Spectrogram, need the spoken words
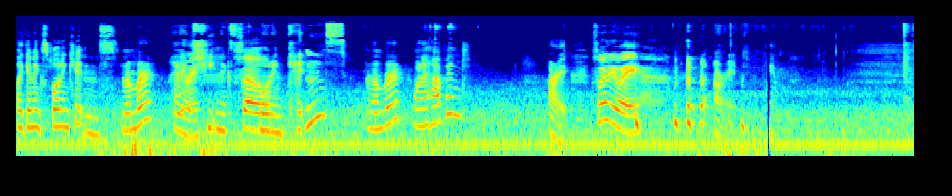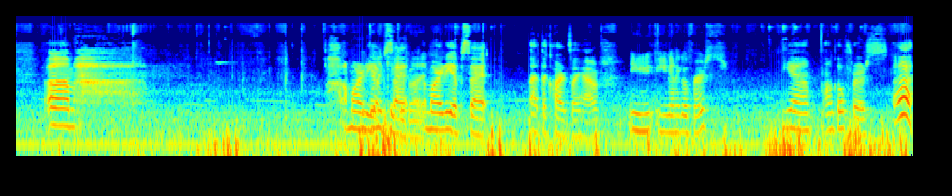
Like in Exploding Kittens, remember? Anyway, cheating so- exploding kittens. remember when it happened? All right. So anyway, All right. um, I'm already gonna kick your upset. I'm already upset at the cards I have. You you gonna go first? Yeah, I'll go first. Ah,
